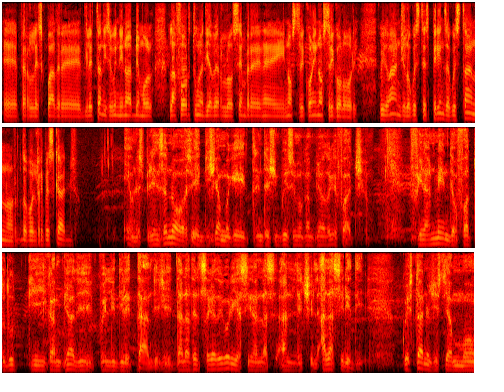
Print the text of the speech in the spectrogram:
eh, per le squadre dilettanti, quindi noi abbiamo la fortuna di averlo sempre nostri, con i nostri colori. Quindi Angelo, questa esperienza quest'anno dopo il ripescaggio? È un'esperienza nuova, diciamo che è il 35 campionato che faccio. Finalmente ho fatto tutti i campionati, quelli dilettanti, cioè dalla terza categoria sino alla, alla Serie D. Quest'anno stiamo,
